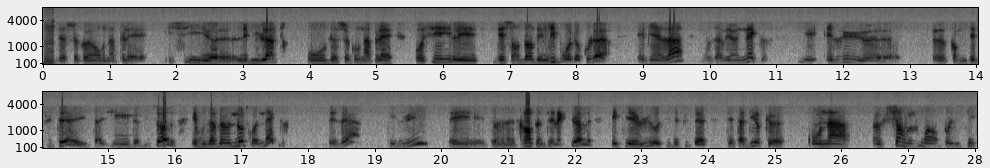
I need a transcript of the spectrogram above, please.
Mm. de ce qu'on appelait ici les mulâtres ou de ce qu'on appelait aussi les descendants des libres de couleur. Eh bien là, vous avez un nègre qui est élu euh, euh, comme député, il s'agit de Bissol, et vous avez un autre nègre, Césaire, qui lui est un grand intellectuel et qui est lui aussi député. C'est-à-dire que on a un changement politique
